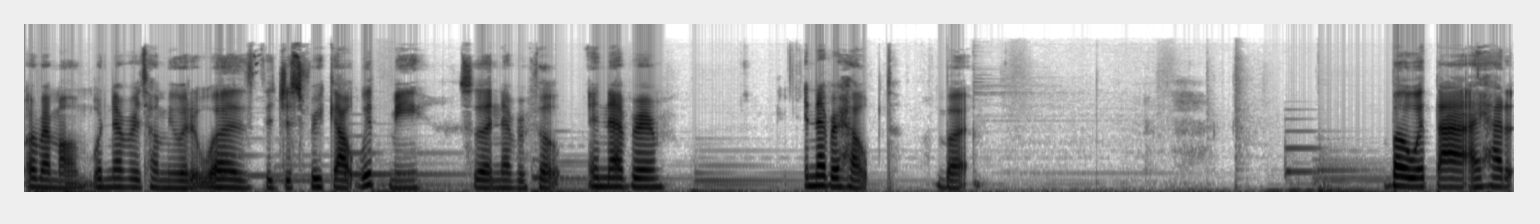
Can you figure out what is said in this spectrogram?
or my mom would never tell me what it was. They'd just freak out with me, so that never felt it never it never helped. But but with that, I had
